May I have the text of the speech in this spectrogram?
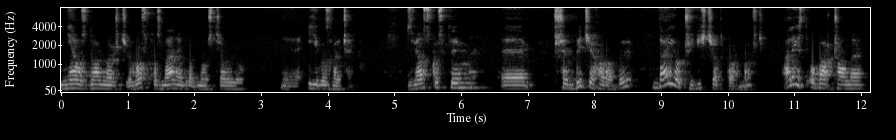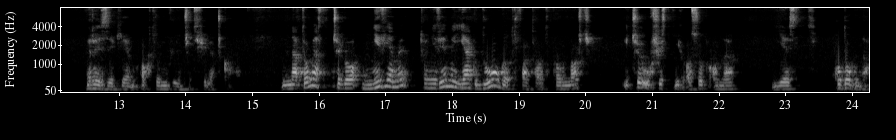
miał zdolność rozpoznania drobnoustroju e, i jego zwalczenia. W związku z tym e, przebycie choroby daje oczywiście odporność, ale jest obarczone ryzykiem, o którym mówiłem przed chwileczką. Natomiast czego nie wiemy, to nie wiemy, jak długo trwa ta odporność i czy u wszystkich osób ona jest podobna.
